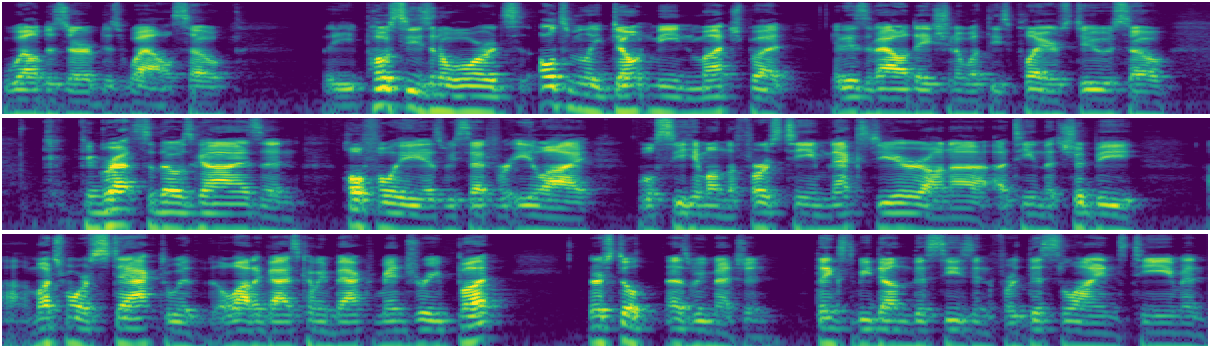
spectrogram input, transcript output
well deserved as well. So the postseason awards ultimately don't mean much, but it is a validation of what these players do. So congrats to those guys, and hopefully, as we said for Eli, we'll see him on the first team next year on a, a team that should be uh, much more stacked with a lot of guys coming back from injury. But there's still, as we mentioned, things to be done this season for this Lions team, and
